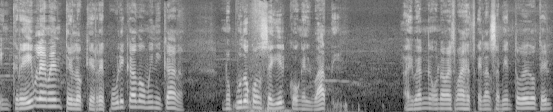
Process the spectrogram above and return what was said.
Increíblemente lo que República Dominicana no pudo conseguir con el bate. Ahí ven una vez más el lanzamiento de Dotel.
